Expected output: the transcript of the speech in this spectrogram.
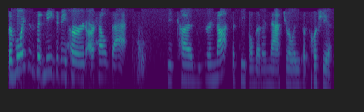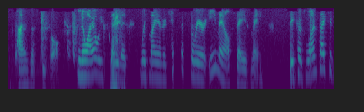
the voices that need to be heard are held back because we're not the people that are naturally the pushiest kinds of people. You know, I always say that with my entertainment career, email saved me because once I could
